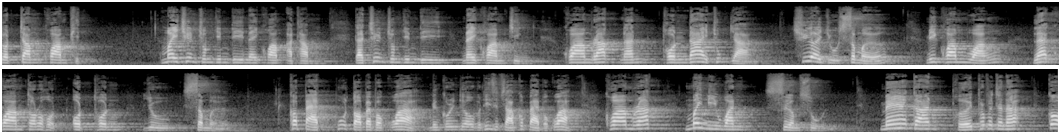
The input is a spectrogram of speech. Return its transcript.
จดจำความผิด ไม่ชื่นชมยินดีในความอาธรรม แต่ชื่นชมยินดีในความจริง ความรักนั้นทนได้ทุกอย่าง เชื่ออยู่เสมอ มีความหวังและความทรหดอดทนอยู่เสมอ ข้อ 8 พูดต่อไปบอกว่า1โครินธ์บทที่ 13 ข้อ 8 บอกว่า ความรักไม่มีวันเสื่อมสูญ แม้การเผยพระวจนะก็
